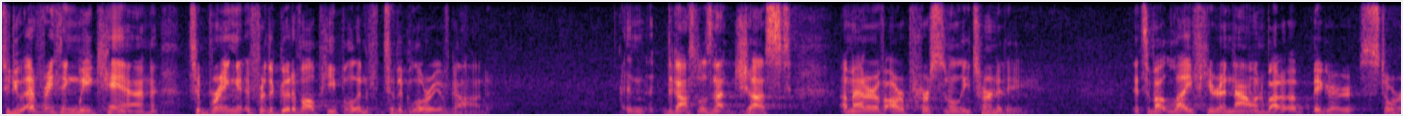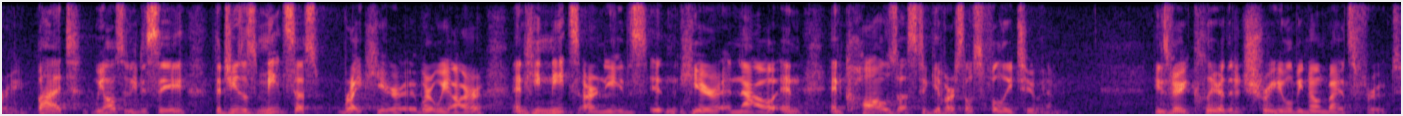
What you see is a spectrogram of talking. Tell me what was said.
to do everything we can to bring for the good of all people and to the glory of God. And the gospel is not just a matter of our personal eternity. It's about life here and now and about a bigger story. But we also need to see that Jesus meets us right here where we are, and he meets our needs here and now and, and calls us to give ourselves fully to him. He's very clear that a tree will be known by its fruit.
